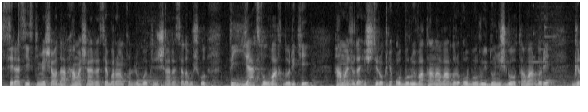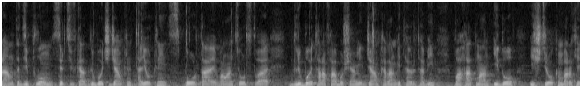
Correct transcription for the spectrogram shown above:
всероссийский мешавад дар ҳама шаҳри россия бароям любой кунҷи шаҳри россия да бошӣ ку ты як сол вақт дорӣ ки ҳама ҷода иштирок кунӣ обрӯи ватан авардорӣ обрӯи донишгоҳ тавардорӣ грамота диплом сертификат любой чи ҷамъ кунӣ тайёр кунӣ спортай волонтёрства любой тарафа бошӣ ҳами ҷамъ кардан ки тайёрӣ табиин ва ҳатман идов иштирок кун барое ки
